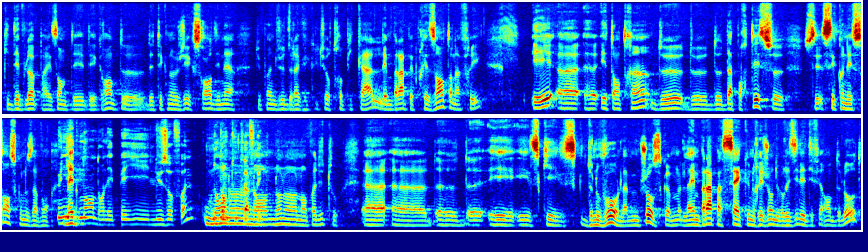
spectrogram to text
qui développe par exemple des, des grandes des technologies extraordinaires du point de vue de l'agriculture tropicale. L'Embrapa est présente en Afrique et euh, euh, est en train d'apporter de, ces, connaissances que nous avons. Uniquement dans les pays lusophones ou non, dans non, toute l'Afrique non, non, non, non, pas du tout. Euh, et, ce qui est de nouveau la même chose, comme la Embrapa sait qu'une région du Brésil est différente de l'autre,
